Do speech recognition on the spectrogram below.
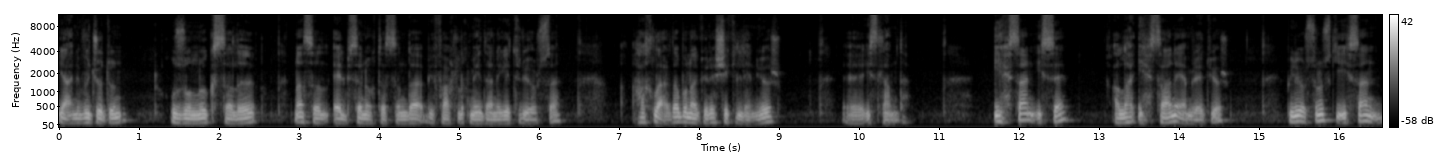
Yani vücudun uzunluğu, kısalığı nasıl elbise noktasında bir farklılık meydana getiriyorsa haklar da buna göre şekilleniyor e, İslam'da. İhsan ise Allah ihsanı emrediyor. Biliyorsunuz ki ihsan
